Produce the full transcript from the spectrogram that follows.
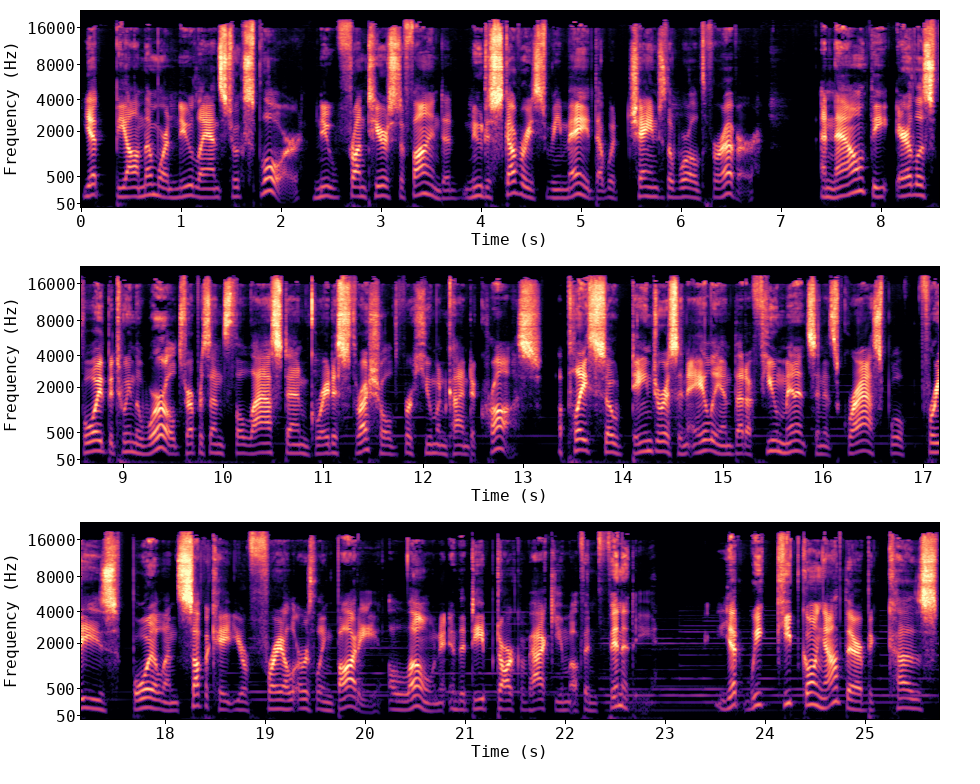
Yet beyond them were new lands to explore, new frontiers to find, and new discoveries to be made that would change the world forever. And now, the airless void between the worlds represents the last and greatest threshold for humankind to cross. A place so dangerous and alien that a few minutes in its grasp will freeze, boil, and suffocate your frail earthling body alone in the deep dark vacuum of infinity. Yet we keep going out there because.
